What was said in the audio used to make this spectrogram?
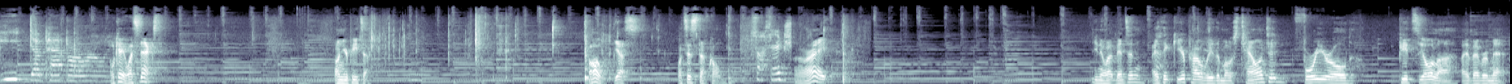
eat the pepperoni. Okay, what's next? On your pizza. Oh, yes. What's this stuff called? Sausage. All right. You know what, Benson? I think you're probably the most talented four-year-old pizzaiolo I've ever met.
